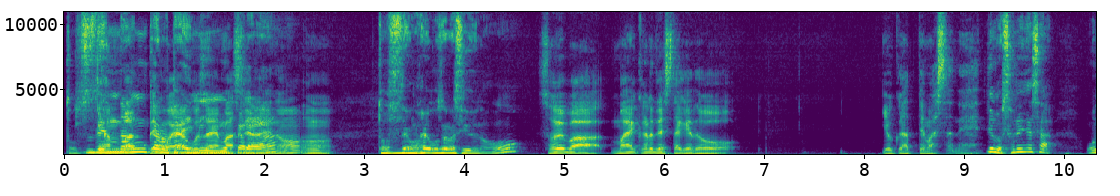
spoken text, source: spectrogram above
突然なんかのタイミングかじゃないらの、うん、突然おはようございます言うの？そういえば前からでしたけどよくやってましたね。でもそれがさ同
